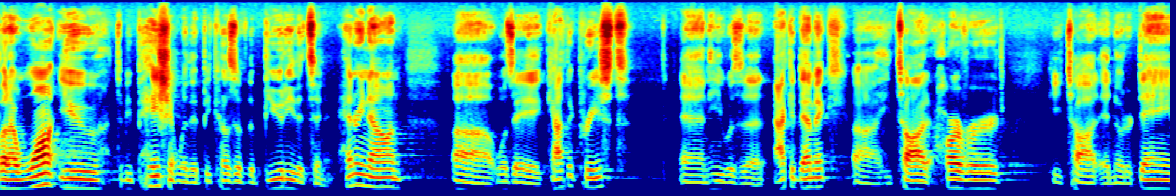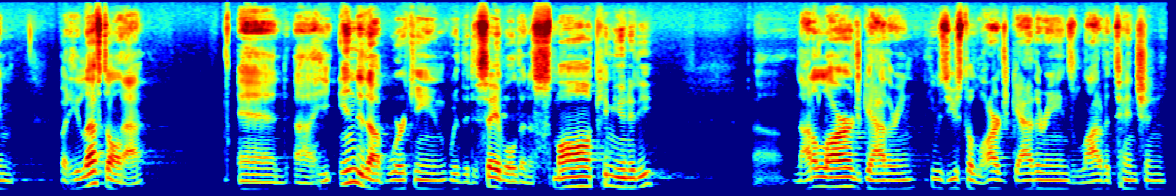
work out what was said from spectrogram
but I want you to be patient with it because of the beauty that's in it. Henry Nouwen uh, was a Catholic priest, and he was an academic. Uh, he taught at Harvard, he taught at Notre Dame, but he left all that, and uh, he ended up working with the disabled in a small community, uh, not a large gathering. He was used to large gatherings, a lot of attention.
